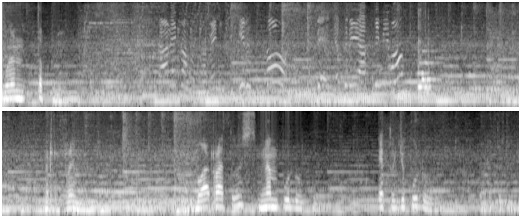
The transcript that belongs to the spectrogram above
Mantap nih. Keren. 260. Eh 70. 270.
